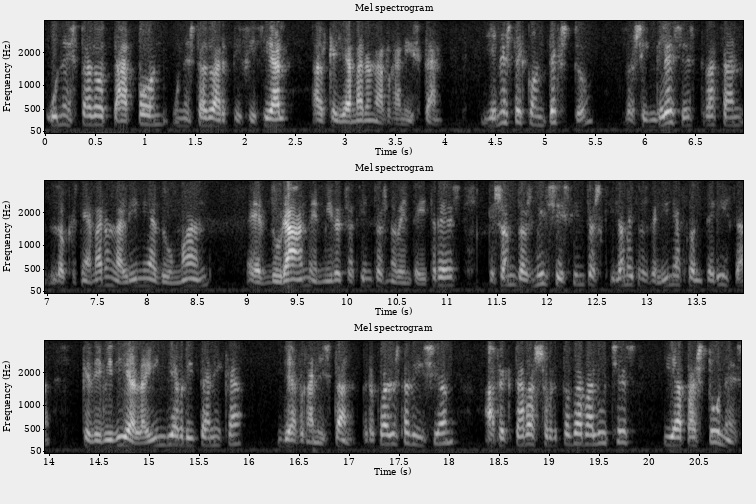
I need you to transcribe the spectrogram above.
un estado tapón, un estado artificial al que llamaron Afganistán. Y en este contexto, los ingleses trazan lo que se llamaron la línea Dumont, eh, Durán en 1893, que son 2.600 kilómetros de línea fronteriza que dividía la India británica de Afganistán. Pero claro, esta división afectaba sobre todo a baluches y a pastunes,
